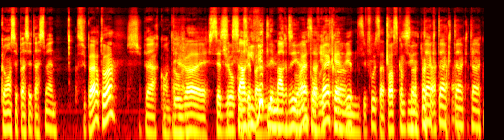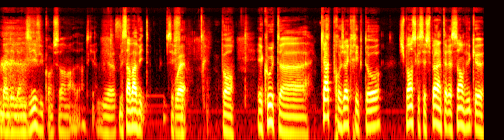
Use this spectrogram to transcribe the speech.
comment s'est passée ta semaine? Super, toi? Super content. Déjà, 7 Ça- jours. ça qu'on s'est arrive vite, vu. les mardis, hein, Ouais, pour ça arrive vrai, très comme- vite. C'est fou, ça passe comme ça. Tac, tac, tac, tac. Ben, les lundis, vu qu'on le sort mardi, en tout cas. Yes. Mais ça va vite. C'est fou. Ouais. Bon, écoute, euh, quatre projets crypto. Je pense que c'est super intéressant vu que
